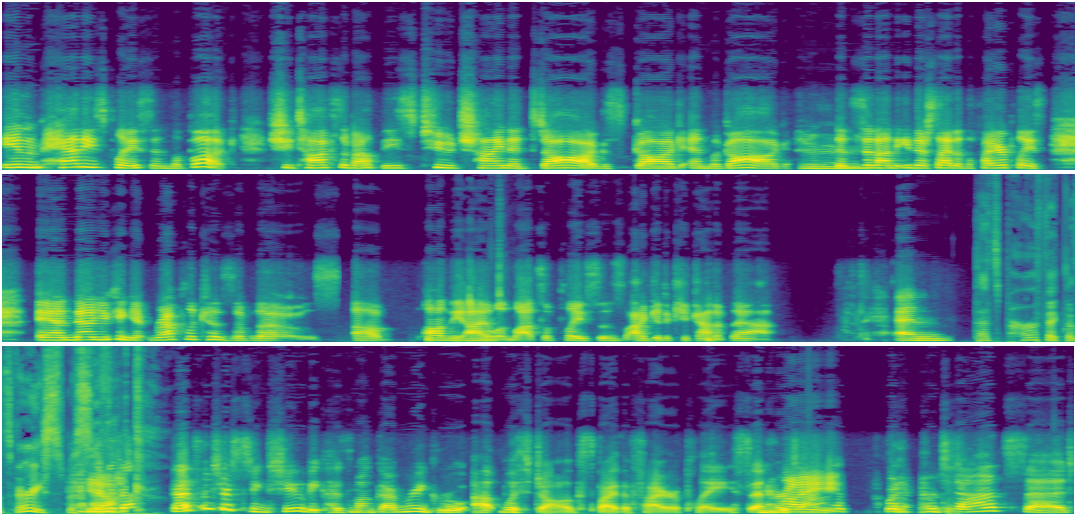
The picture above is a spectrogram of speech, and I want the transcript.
in patty's place in the book she talks about these two china dogs gog and magog that Mm. sit on either side of the fireplace and now you can get replicas of those uh, on the Mhm. island lots of places i get a kick out of that And That's perfect. That's very Yeah, specific. that's interesting too because Montgomery grew up with dogs by the fireplace, and her Right. dad, what her dad said,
